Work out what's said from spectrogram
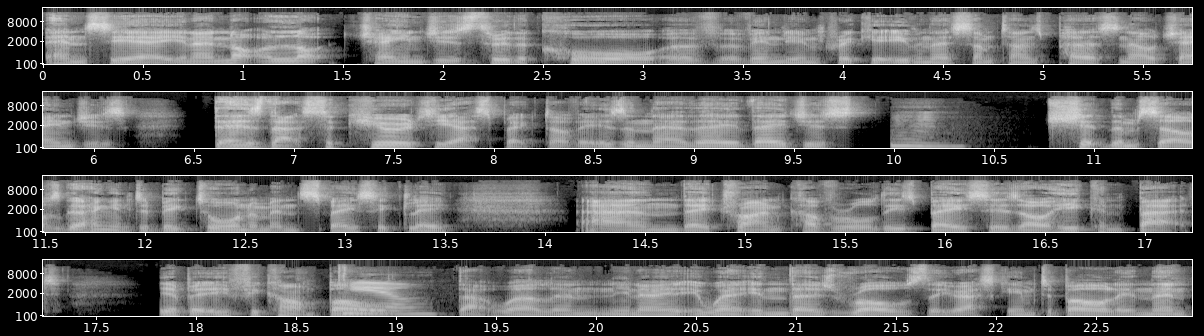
NCA, you know, not a lot changes through the core of, of Indian cricket, even though sometimes personnel changes. There's that security aspect of it, isn't there? They they just mm. shit themselves going into big tournaments, basically, and they try and cover all these bases. Oh, he can bat yeah, but if he can't bowl yeah. that well, and you know, it went in those roles that you're asking him to bowl in, then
